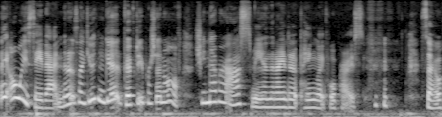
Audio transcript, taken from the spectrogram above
they always say that. And then it's like, You can get 50% off. She never asked me, and then I ended up paying like full price. so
